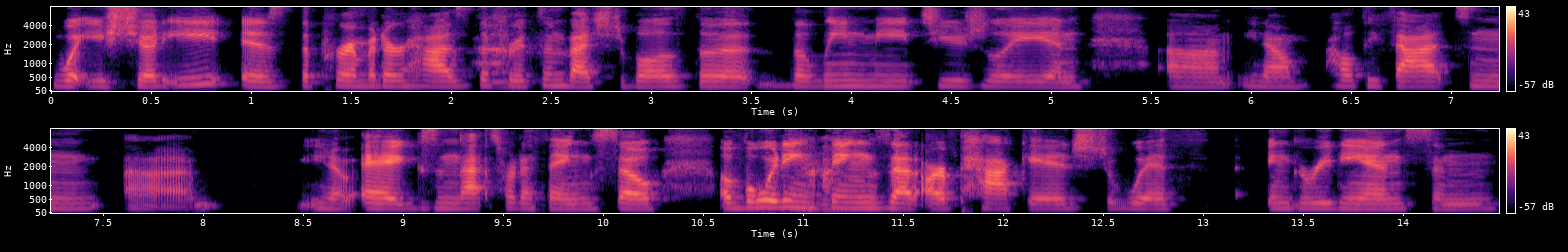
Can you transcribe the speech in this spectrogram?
what you should eat is the perimeter has the fruits and vegetables the the lean meats usually and um, you know healthy fats and uh, you know eggs and that sort of thing. So avoiding yeah. things that are packaged with ingredients and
